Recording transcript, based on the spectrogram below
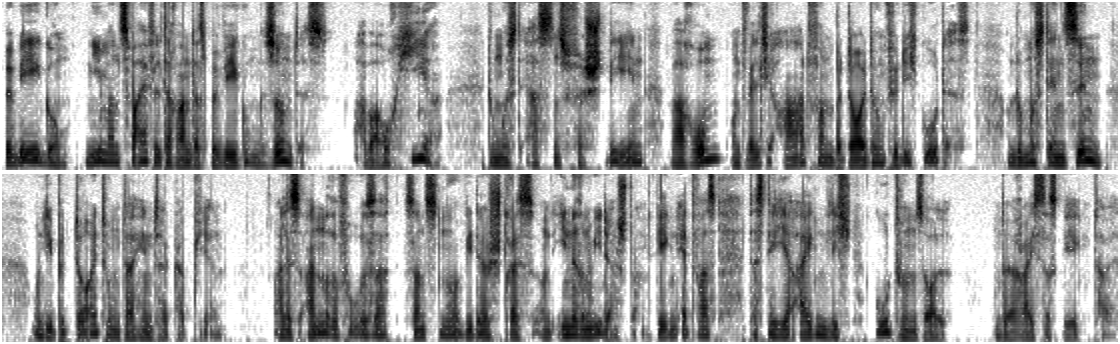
Bewegung. Niemand zweifelt daran, dass Bewegung gesund ist. Aber auch hier Du musst erstens verstehen, warum und welche Art von Bedeutung für dich gut ist. Und du musst den Sinn und die Bedeutung dahinter kapieren. Alles andere verursacht sonst nur wieder Stress und inneren Widerstand gegen etwas, das dir hier eigentlich gut tun soll, und du erreichst das Gegenteil.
